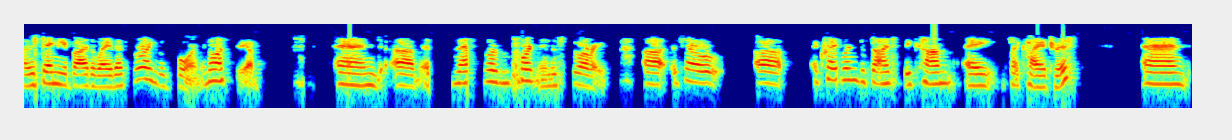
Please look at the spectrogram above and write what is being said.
Uh, the same year, by the way, that Freud was born in Austria. And um, that's sort of important in the story. Uh, so uh, Kraepelin decides to become a psychiatrist. And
